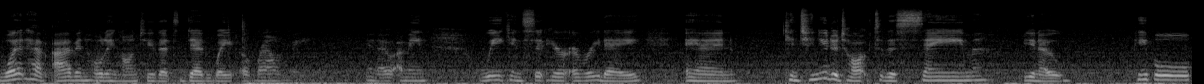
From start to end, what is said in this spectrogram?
What have I been holding on to that's dead weight around me? You know, I mean, we can sit here every day and continue to talk to the same, you know, people,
